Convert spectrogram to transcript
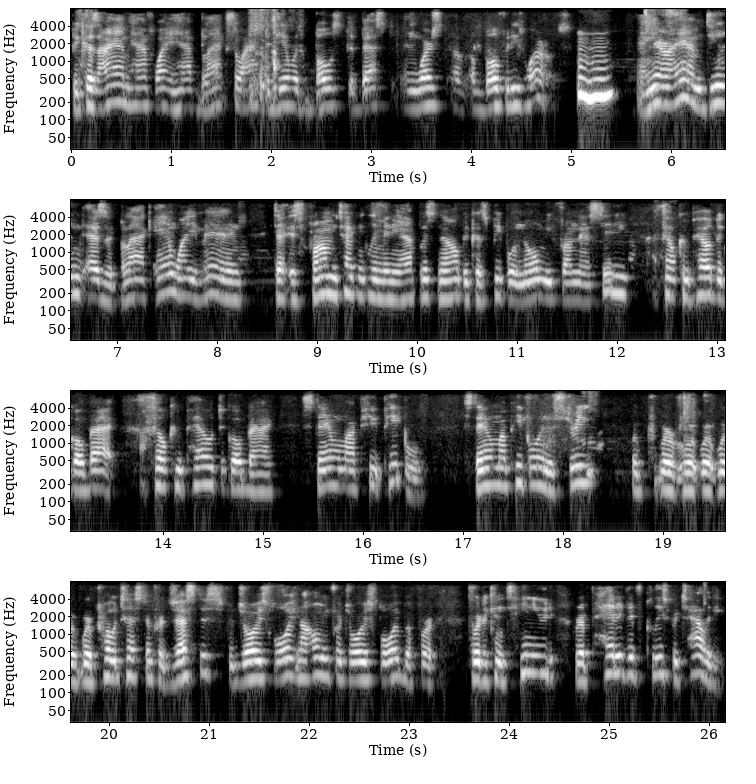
because I am half white and half black. So I have to deal with both the best and worst of, of both of these worlds. Mm-hmm. And here I am deemed as a black and white man that is from technically Minneapolis now because people know me from that city. I felt compelled to go back. I felt compelled to go back, stand with my pe- people, stand with my people in the street. We're, we're, we're, we're, we're protesting for justice for George Floyd, not only for George Floyd, but for, for the continued repetitive police brutality.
